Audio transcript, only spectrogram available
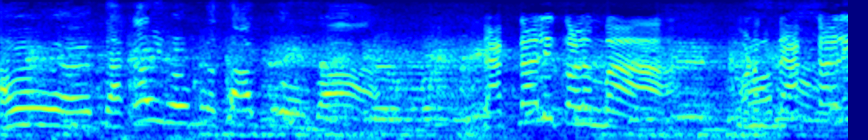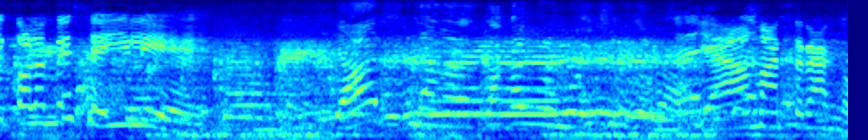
அவன் தக்காளி குழம்பு சாப்பிடுவோம்பா தக்காளி குழம்பா? உனக்கு தக்காளி குழம்பே செய்யலையே. யார் சொன்னாங்க தக்காளி குழம்பு வச்சிருக்கோம் ஏமாத்துறாங்க.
